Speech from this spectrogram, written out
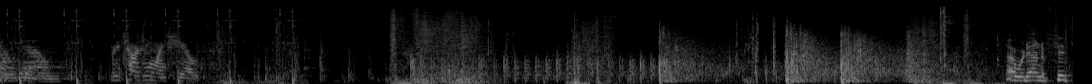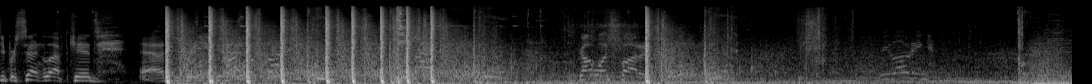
countdown. Recharging my shields. All right, we're down to 50% left, kids. Yeah, that's a pretty easy one. Got one spotted. Reloading. You got bamboozled. Shots fired, and they're hitting me. All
